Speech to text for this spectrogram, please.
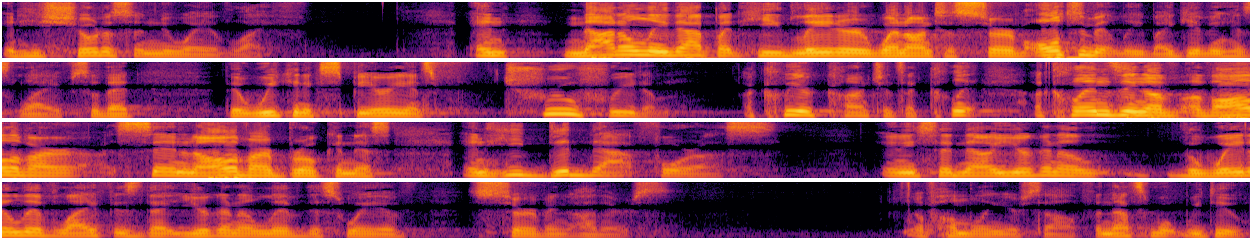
And he showed us a new way of life. And not only that, but he later went on to serve ultimately by giving his life so that, that we can experience true freedom, a clear conscience, a, a cleansing of, of all of our sin and all of our brokenness. And he did that for us. And he said, now you're going to, the way to live life is that you're going to live this way of serving others, of humbling yourself. And that's what we do.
